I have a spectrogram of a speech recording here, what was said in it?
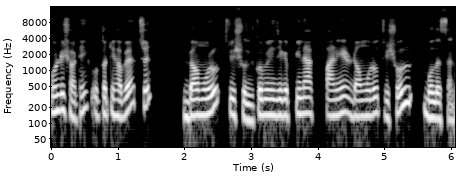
কোনটি সঠিক? উত্তরটি হবে হচ্ছে ডমরু ত্রিশূল। কবি নিজেকে পিনাক পানির ডমরু ত্রিশূল বলেছেন।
